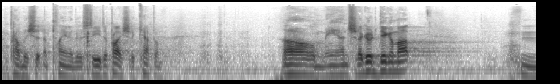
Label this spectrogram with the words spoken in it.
I probably shouldn't have planted those seeds. I probably should have kept them. Oh, man, should I go dig them up? Hmm.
